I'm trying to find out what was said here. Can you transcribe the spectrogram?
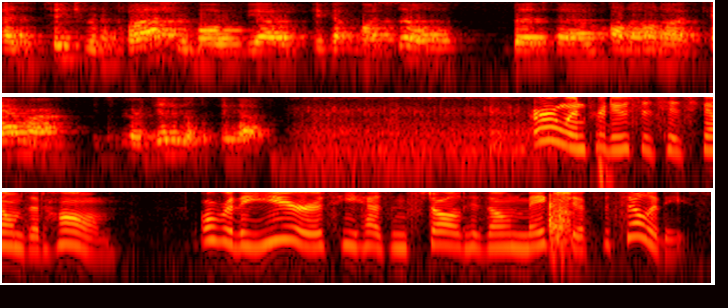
as a teacher in a classroom I would be able to pick up myself, but um, on, a, on a camera it's very difficult to pick up. Erwin produces his films at home. Over the years, he has installed his own makeshift facilities.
